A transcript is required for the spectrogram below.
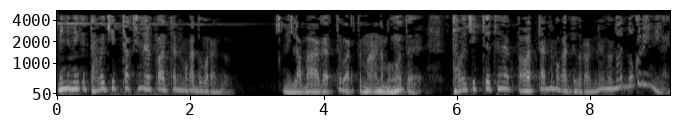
මෙන්න මේක තව චිත්තක්ෂණයක් පවත්වන්න මොකද්ද කරන්න මේ ලබාගත් වර්තමාන මොහොත තව චිත්තක්ෂණයක් පවත්වන්න මොකද්ද කරන්නේ මොනවද නොකර ඉන්න එකයි.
